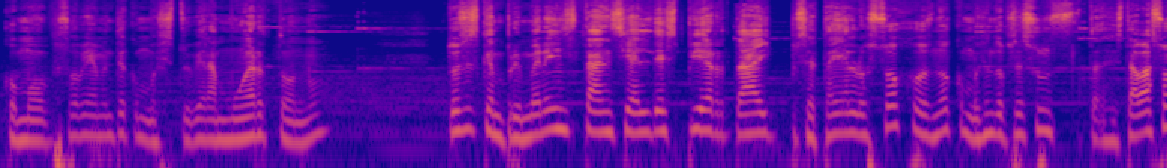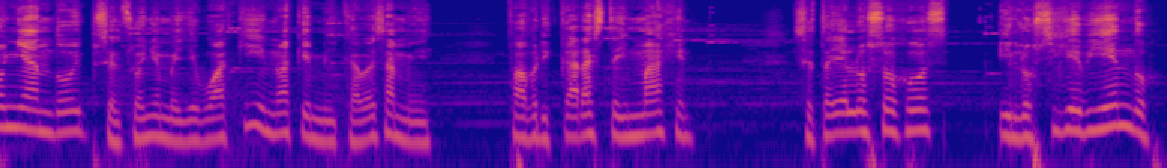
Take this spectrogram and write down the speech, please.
como pues, obviamente como si estuviera muerto, ¿no? Entonces que en primera instancia él despierta y pues, se talla los ojos, ¿no? Como diciendo, pues es un, estaba soñando y pues el sueño me llevó aquí, ¿no? A que mi cabeza me fabricara esta imagen se talla los ojos y lo sigue viendo.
